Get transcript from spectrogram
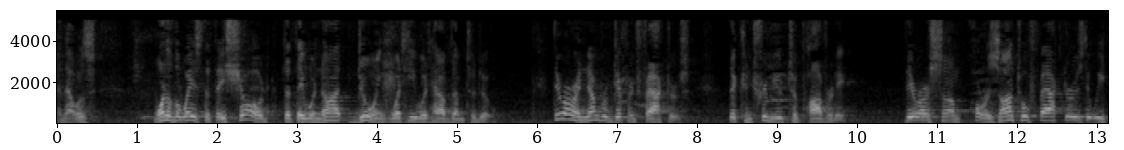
And that was one of the ways that they showed that they were not doing what He would have them to do. There are a number of different factors that contribute to poverty. There are some horizontal factors that we,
